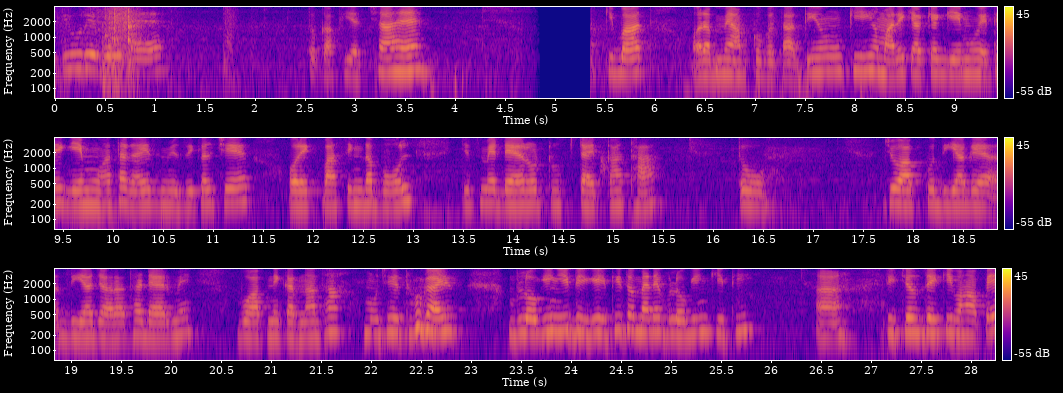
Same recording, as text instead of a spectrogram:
ड्यूरेबल है तो काफ़ी अच्छा है। की बात, और अब मैं आपको बताती हूँ कि हमारे क्या क्या गेम हुए थे। गेम हुआ था गाइस म्यूज़िकल चेयर और एक पासिंग द बॉल जिसमें डेयर और ट्रूथ टाइप का था। तो जो आपको दिया गया, दिया जा रहा था डेयर में वो आपने करना था। मुझे तो गाइस व्लॉगिंग ही दी गई थी तो मैंने व्लॉगिंग की थी टीचर्स डे की वहाँ पे।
